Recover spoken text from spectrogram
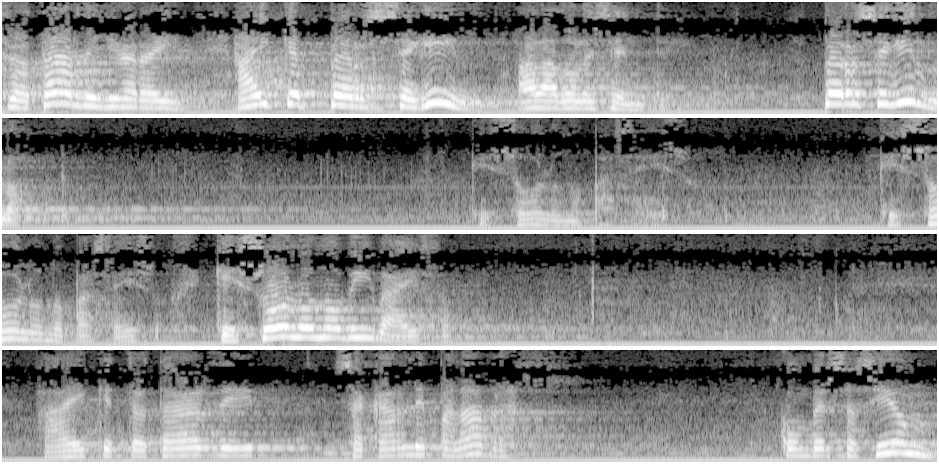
tratar de llegar ahí. Hay que perseguir al adolescente, perseguirlo. Que solo no pase eso, que solo no pase eso, que solo no viva eso. Hay que tratar de sacarle palabras, conversación,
